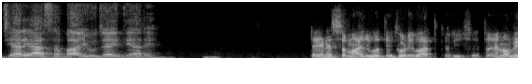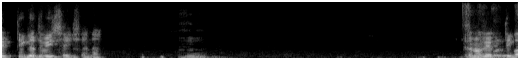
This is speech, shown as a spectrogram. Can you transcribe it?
જ્યારે આ સભા યોજાઈ ત્યારે. તો એને સમાજ વતી થોડી વાત કરી છે તો એનો વ્યક્તિગત વિષય છે ને. એનો વ્યક્તિગત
